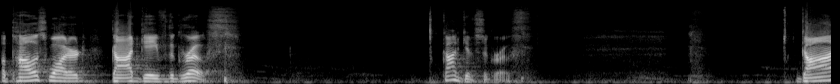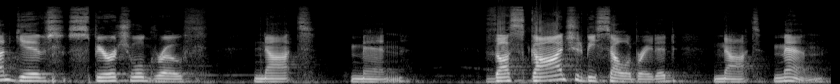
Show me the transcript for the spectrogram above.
Apollos watered, God gave the growth. God gives the growth. God gives spiritual growth, not men. Thus, God should be celebrated, not men.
